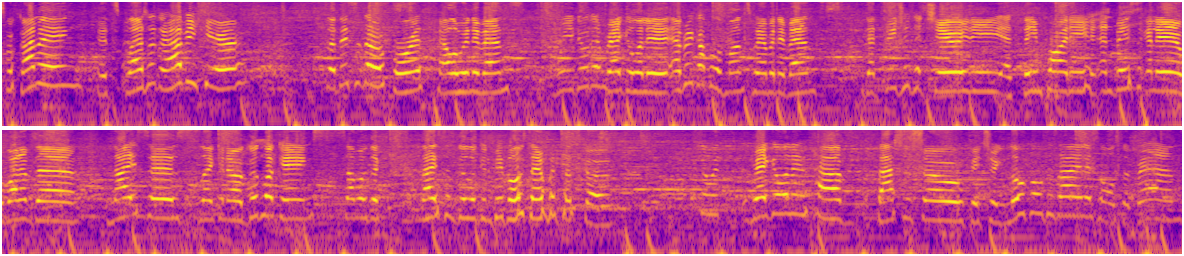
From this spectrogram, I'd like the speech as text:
It's a pleasure to have you here. So this is our fourth Halloween event. We do them regularly. Every couple of months we have an event that features a charity, a theme party, and basically one of the nicest, like, you know, good looking, some of the nice and good looking people of San Francisco. So we regularly have a fashion show featuring local designers and also brands.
